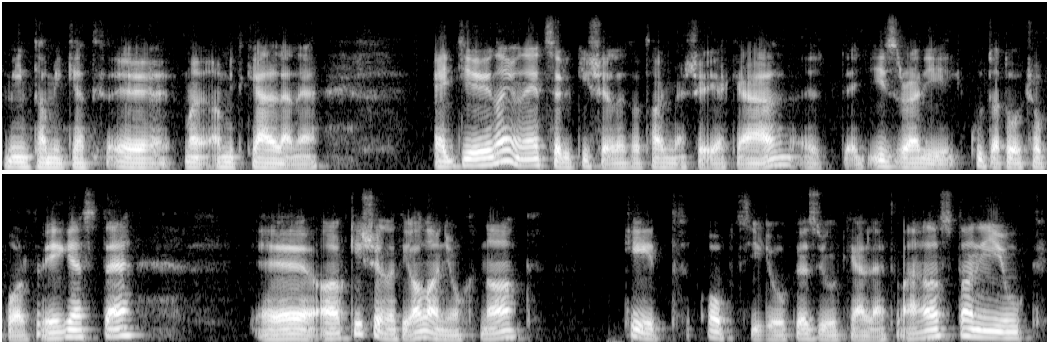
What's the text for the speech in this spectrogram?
mint amiket, amit kellene. Egy nagyon egyszerű kísérletet hagy meséljek el, egy izraeli kutatócsoport végezte. A kísérleti alanyoknak két opció közül kellett választaniuk.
